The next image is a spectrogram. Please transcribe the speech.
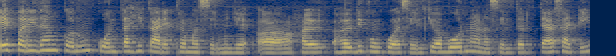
ते परिधान करून कोणताही कार्यक्रम असेल म्हणजे हळ हळदी कुंकू असेल किंवा बोरनान असेल तर त्यासाठी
